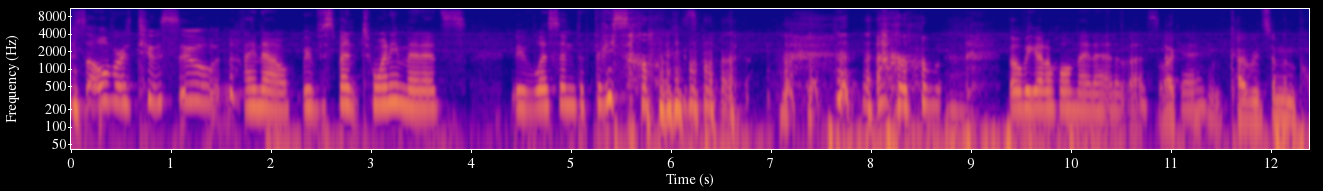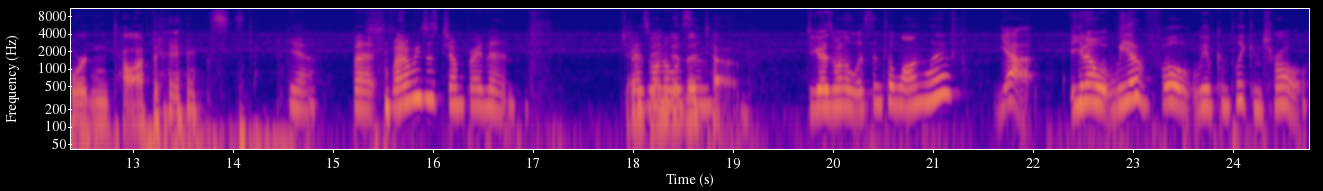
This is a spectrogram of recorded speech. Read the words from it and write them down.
it's over too soon. I know. We've spent 20 minutes. We've listened to three songs. um, but we got a whole night ahead of us. Like okay. we've covered some important topics. Yeah. But why don't we just jump right in? Jump guys wanna into the tub. Do you guys want to listen to Long Live? Yeah. You know, we have full, we have complete control.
